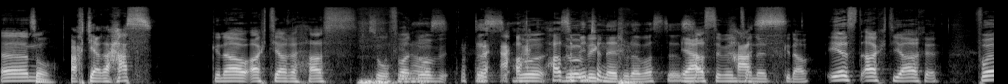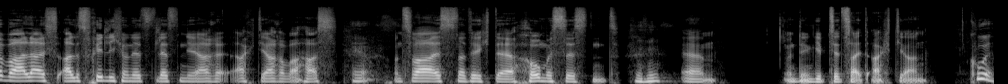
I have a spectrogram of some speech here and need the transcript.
Ähm, So, acht Jahre Hass. Genau, acht Jahre Hass. So Das war nur, Hass. Das nur, Hass nur im wegen Internet oder was? Das? Ja. Hass im Internet, Hass. genau. Erst acht Jahre. Vorher war alles, alles friedlich und jetzt die letzten Jahre, acht Jahre war Hass. Ja. Und zwar ist es natürlich der Home Assistant. Mhm. Ähm, und den gibt's jetzt seit acht Jahren. Cool.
